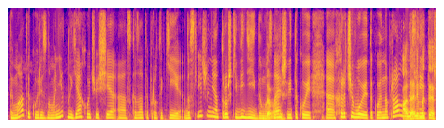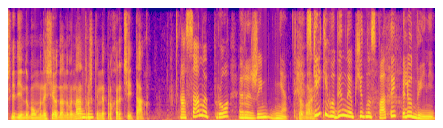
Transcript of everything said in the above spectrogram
тематику різноманітну, я хочу ще сказати про такі дослідження. Трошки відійдемо, Давай. знаєш, від такої е, харчової такої А далі ми теж відійдемо. У мене ще одна новина, Мгм. трошки не про харчі. Так, а саме про режим дня. давай. Скільки годин необхідно спати людині?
